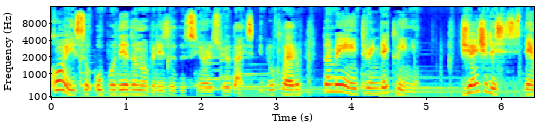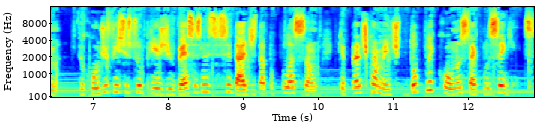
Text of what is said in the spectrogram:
Com isso, o poder da nobreza dos senhores feudais e do clero também entrou em declínio. Diante desse sistema, ficou difícil suprir as diversas necessidades da população, que praticamente duplicou nos séculos seguintes.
